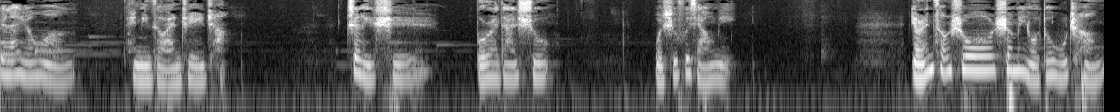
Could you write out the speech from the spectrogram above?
人来人往，陪你走完这一场。这里是博若大叔，我是付小米。有人曾说，生命有多无常，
